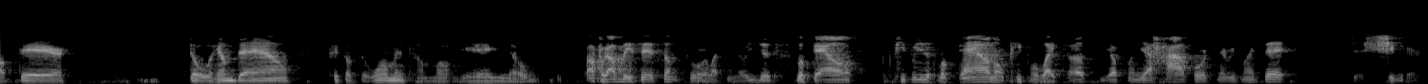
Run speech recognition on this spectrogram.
up there, throw him down, pick up the woman. Talking about, yeah, you know, I forgot they said something to her like, you know, you just look down. People, you just look down on people like us. You up on your high horse and everything like that. Just shoot her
